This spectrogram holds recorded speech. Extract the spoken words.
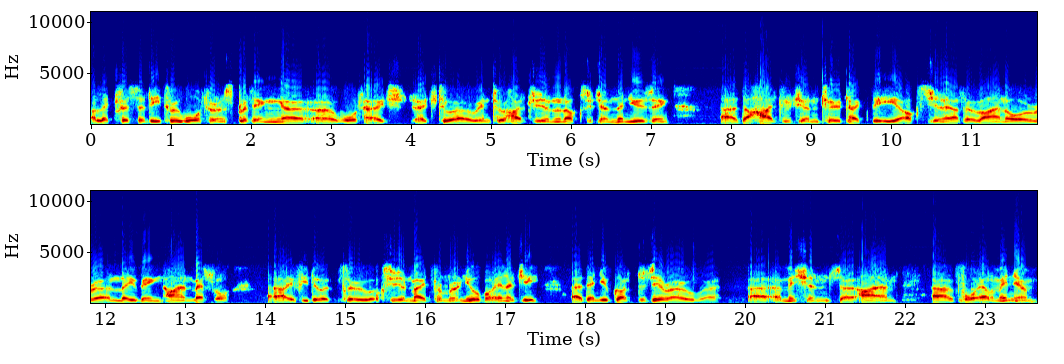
electricity through water and splitting uh, uh, water H, H2O into hydrogen and oxygen, then using uh, the hydrogen to take the oxygen out of iron ore, leaving iron metal. Uh, if you do it through oxygen made from renewable energy, uh, then you've got zero uh, uh emissions uh, iron. Uh, for aluminium,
